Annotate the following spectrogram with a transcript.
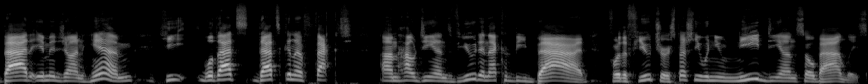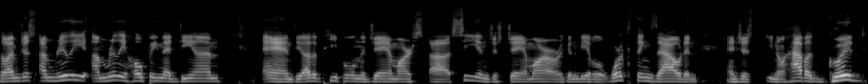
bad image on him, he well that's that's gonna affect um, how Dion's viewed, and that could be bad for the future, especially when you need Dion so badly. So I'm just, I'm really, I'm really hoping that Dion and the other people in the JMRC uh, and just JMR are going to be able to work things out and and just you know have a good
